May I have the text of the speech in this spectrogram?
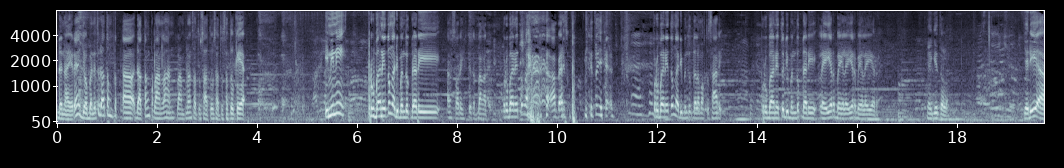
Dan akhirnya jawaban itu datang eh, datang perlahan-lahan, pelan-pelan satu-satu, satu-satu kayak ini nih perubahan itu nggak dibentuk dari ah sorry deket banget. Perubahan itu nggak sampai gitu ya. Perubahan itu nggak dibentuk dalam waktu sehari. Perubahan itu dibentuk dari layer by layer by layer. Ya gitu loh. Setuju. jadi ya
